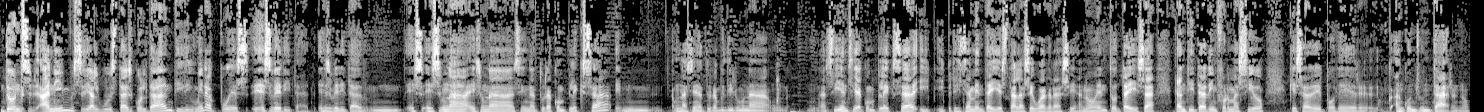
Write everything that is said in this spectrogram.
Doncs ànim, si algú està escoltant i diu, mira, pues és veritat, és veritat. Mm, És, és, una, és una assignatura complexa, mm, una assignatura, vull dir, una, una, una ciència complexa i, i precisament ahí està la seva gràcia, no? En tota aquesta quantitat d'informació que s'ha de poder enconjuntar, no?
